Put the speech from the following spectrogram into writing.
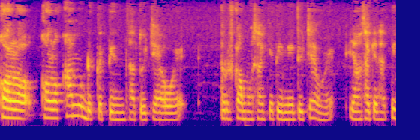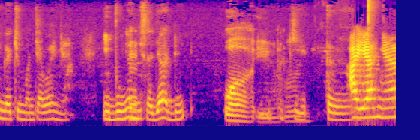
Kalau kalau kamu deketin satu cewek, terus kamu sakitin itu cewek, yang sakit hati nggak cuma ceweknya, ibunya Hmm. bisa jadi Wah iya. gitu. Ayahnya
